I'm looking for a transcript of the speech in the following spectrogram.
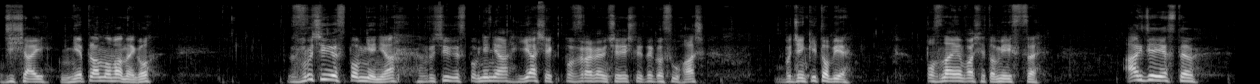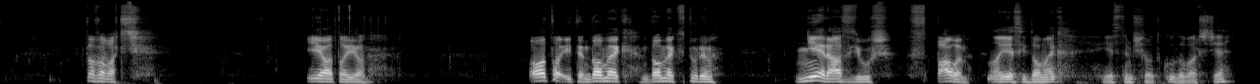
dzisiaj nieplanowanego. Zwróciły wspomnienia, wróciły wspomnienia. Jasiek, pozdrawiam Cię, jeśli tego słuchasz, bo dzięki Tobie poznałem właśnie to miejsce. A gdzie jestem, to zobaczcie. I oto i on. Oto i ten domek, domek, w którym nieraz już spałem. No jest i domek, jestem w środku, zobaczcie.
